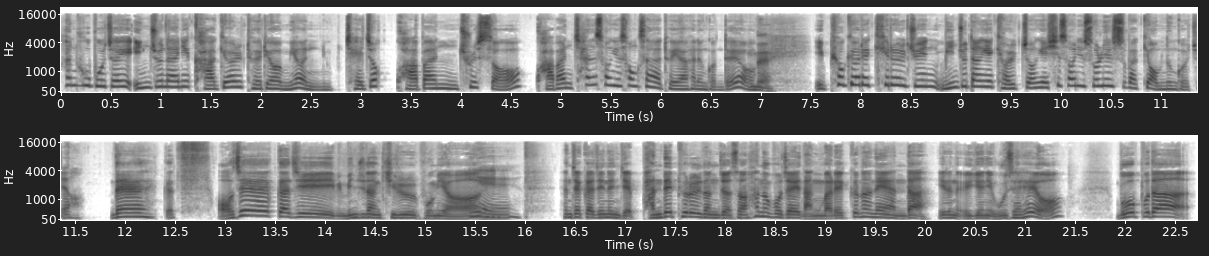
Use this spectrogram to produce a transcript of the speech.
한 후보자의 인준안이 가결되려면 재적 과반 출석, 과반 찬성이 성사돼야 하는 건데요. 네. 이 표결의 키를 쥔 민주당의 결정에 시선이 쏠릴 수밖에 없는 거죠. 네, 그러니까 어제까지 민주당 기류를 보면 예. 현재까지는 이제 반대표를 던져서 한 후보자의 낙마를 끊어내야 한다 이런 의견이 우세해요. 무엇보다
